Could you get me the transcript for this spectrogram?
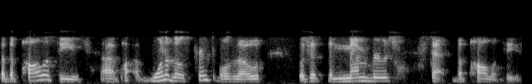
But the policies, uh, one of those principles, though, was that the members set the policies.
